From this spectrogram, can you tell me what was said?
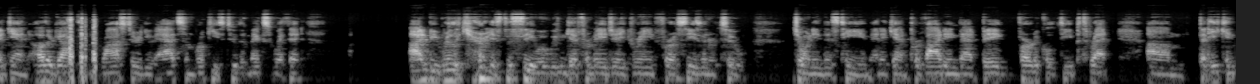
Again, other guys on the roster, you add some rookies to the mix with it. I'd be really curious to see what we can get from AJ Green for a season or two joining this team. And again, providing that big vertical deep threat um, that he can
